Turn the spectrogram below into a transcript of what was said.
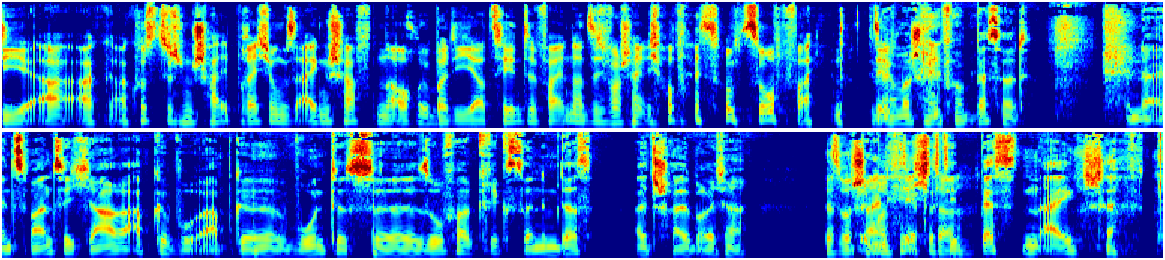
Die akustischen Schallbrechungseigenschaften auch über die Jahrzehnte verändern sich wahrscheinlich auch bei so einem Sofa. Die werden wahrscheinlich verbessert. Wenn du ein 20 Jahre abgewo abgewohntes äh, Sofa kriegst, dann nimm das als Schallbrecher. Das wird Wahrscheinlich immer dichter. das die besten Eigenschaften.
